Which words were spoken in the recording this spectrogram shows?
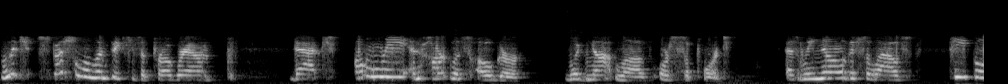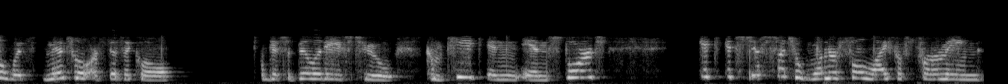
Which Special Olympics is a program that only an heartless ogre would not love or support. As we know, this allows people with mental or physical disabilities to compete in, in sport. It, it's just such a wonderful, life affirming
